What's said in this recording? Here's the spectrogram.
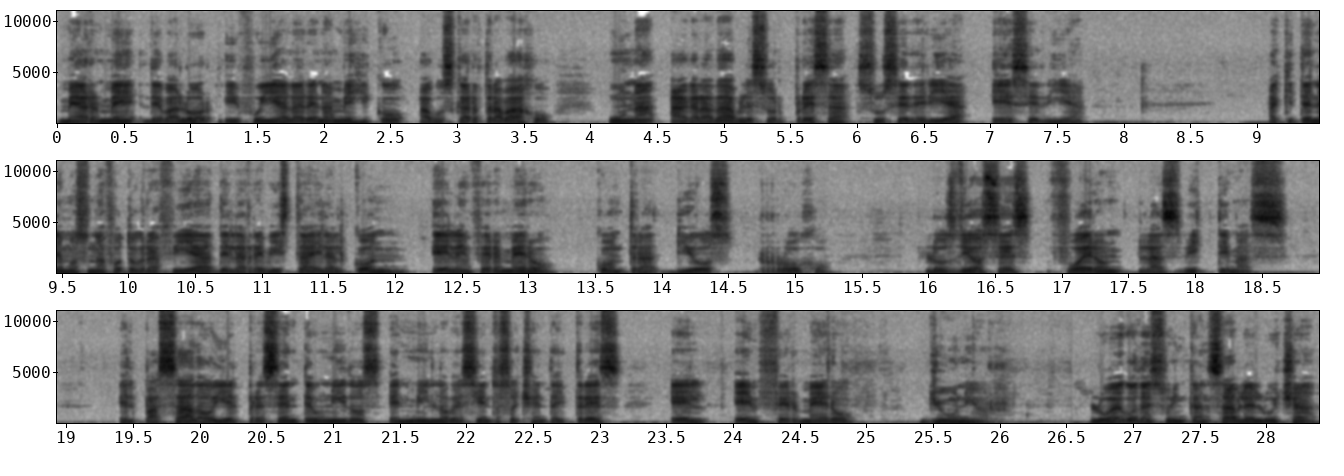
Me armé de valor y fui a la Arena México a buscar trabajo. Una agradable sorpresa sucedería ese día. Aquí tenemos una fotografía de la revista El Halcón, el enfermero contra Dios Rojo. Los dioses fueron las víctimas. El pasado y el presente unidos en 1983, el enfermero Junior. Luego de su incansable lucha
